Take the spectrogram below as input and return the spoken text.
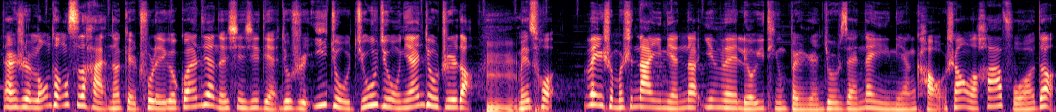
但是龙腾四海呢，给出了一个关键的信息点，就是一九九九年。就知道，嗯，没错。为什么是那一年呢？因为刘亦婷本人就是在那一年考上了哈佛的。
